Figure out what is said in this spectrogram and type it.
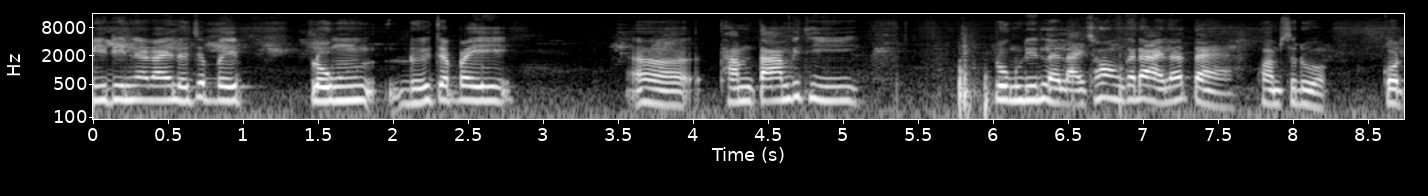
มีดินอะไรหรือจะไปปรุงหรือจะไปทำตามวิธีปรุงดินหลาย ๆ ช่องก็ได้แล้วแต่ความสะดวกกด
